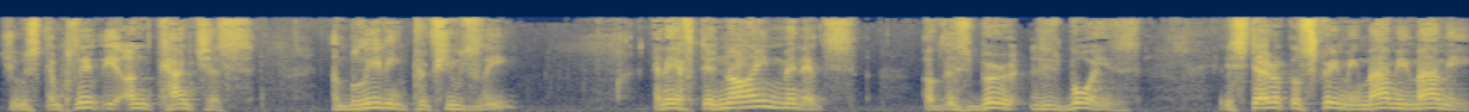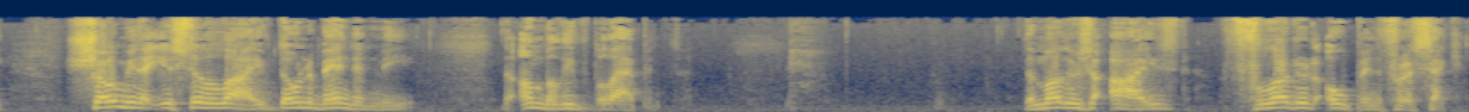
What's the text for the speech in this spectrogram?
She was completely unconscious and bleeding profusely. And after nine minutes of this bird, these boys hysterical screaming, Mommy, Mommy, Show me that you're still alive. Don't abandon me. The unbelievable happened. The mother's eyes fluttered open for a second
